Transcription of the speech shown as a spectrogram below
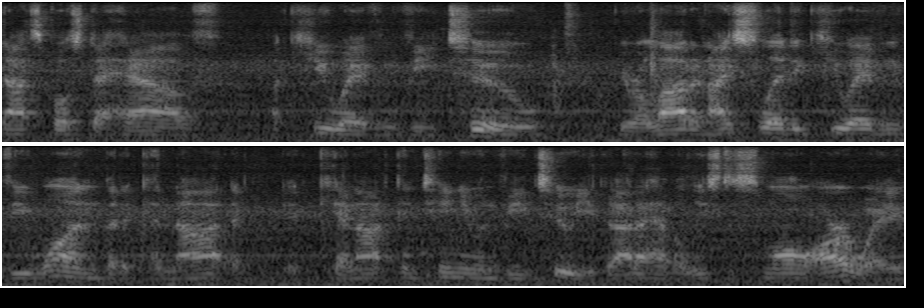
not supposed to have a Q wave in V2. You're allowed an isolated Q wave in V1, but it cannot it cannot continue in V2. You've got to have at least a small R wave,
